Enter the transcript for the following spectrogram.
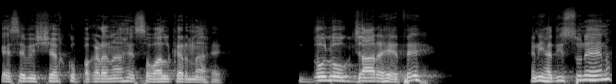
कैसे भी शेख को पकड़ना है, सवाल करना है। दो लोग जा रहे थे। यानी हदीस सुने हैं ना?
